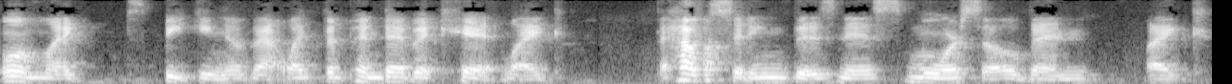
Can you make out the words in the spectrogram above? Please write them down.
well and like speaking of that like the pandemic hit like the house sitting business more so than like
